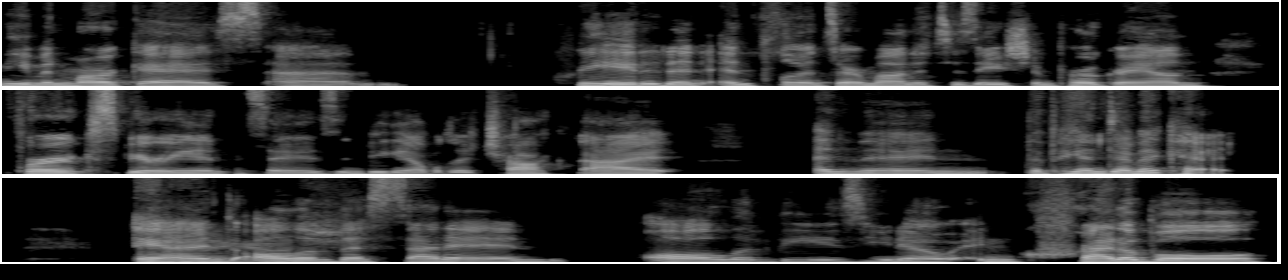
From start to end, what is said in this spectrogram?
Neiman Marcus, um, created an influencer monetization program for experiences and being able to track that. And then the pandemic hit. And oh all of the sudden, all of these, you know, incredible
